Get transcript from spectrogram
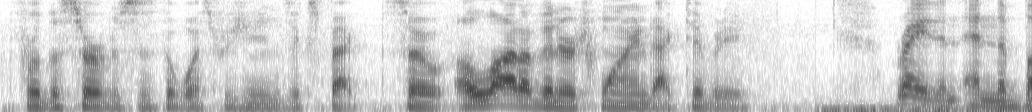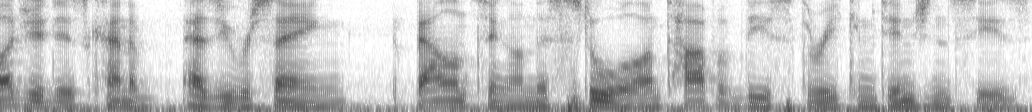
for the services that West Virginians expect? So a lot of intertwined activity. Right, and, and the budget is kind of, as you were saying, balancing on this stool on top of these three contingencies.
